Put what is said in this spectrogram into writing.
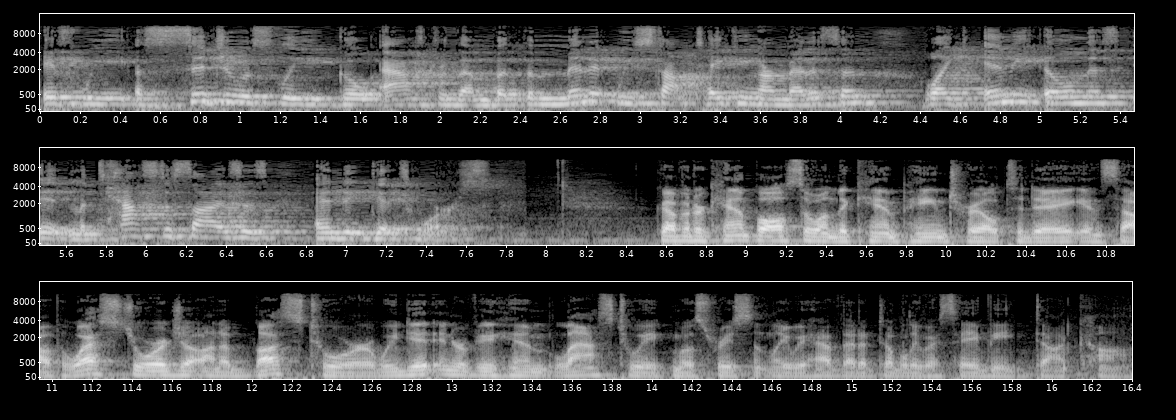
if we assiduously go after them. But the minute we stop taking our medicine, like any illness, it metastasizes and it gets worse. Governor Kemp also on the campaign trail today in southwest Georgia on a bus tour. We did interview him last week. Most recently, we have that at WSAV.com.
